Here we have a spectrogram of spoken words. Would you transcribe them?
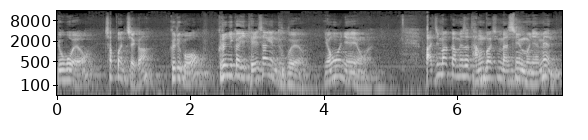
요거예요. 첫 번째가. 그리고 그러니까 이 대상이 누구예요? 영혼이에요, 영혼. 마지막 가면서 당부하신 말씀이 뭐냐면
